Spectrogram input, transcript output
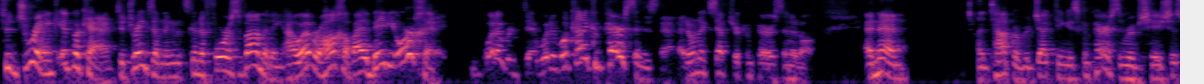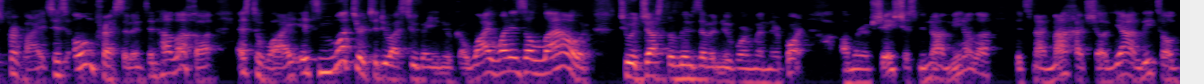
to drink ipecac, to drink something that's going to force vomiting. However, hacha by a baby orche. Whatever, what, what kind of comparison is that? I don't accept your comparison at all. And then on top of rejecting his comparison, Rav Sheshes provides his own precedent in halacha as to why it's mutter to do asuve yinuka, why one is allowed to adjust the limbs of a newborn when they're born. Amar Rav Sheshes, it's not machat shel ya litol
